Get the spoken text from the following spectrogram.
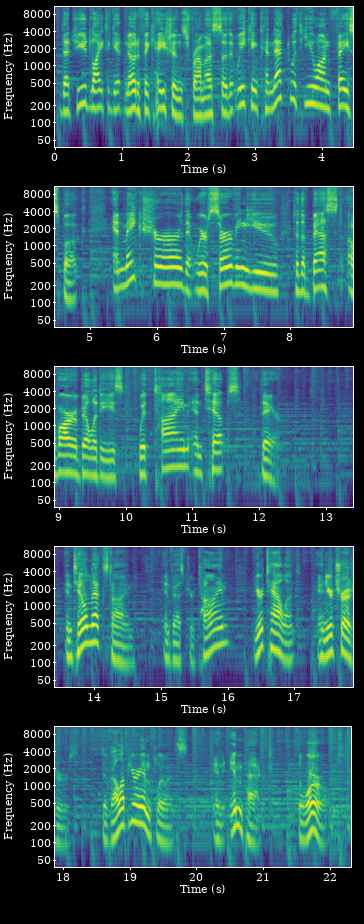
that you'd like to get notifications from us so that we can connect with you on Facebook and make sure that we're serving you to the best of our abilities with time and tips there. Until next time, Invest your time, your talent, and your treasures. Develop your influence and impact the world.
